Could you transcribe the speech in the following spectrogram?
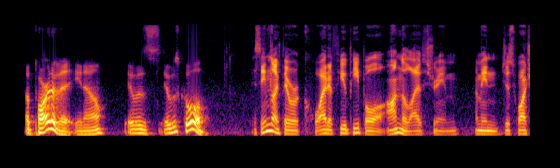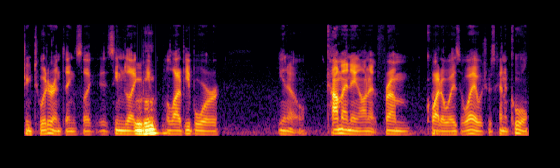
a part of it. You know, it was it was cool. It seemed like there were quite a few people on the live stream. I mean, just watching Twitter and things like it seemed like Mhm. peop- a lot of people were, you know, commenting on it from quite a ways away, which was kind of cool.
